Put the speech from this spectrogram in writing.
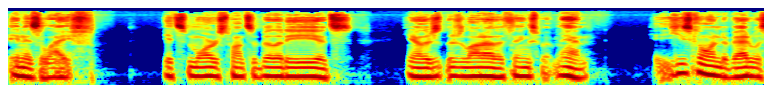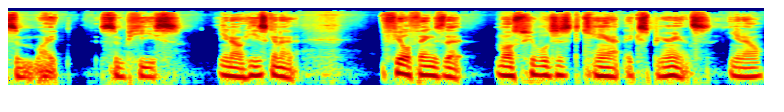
in his life it's more responsibility it's You know, there's there's a lot of other things, but man, he's going to bed with some like some peace. You know, he's gonna feel things that most people just can't experience. You know,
